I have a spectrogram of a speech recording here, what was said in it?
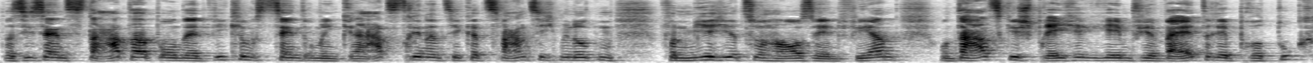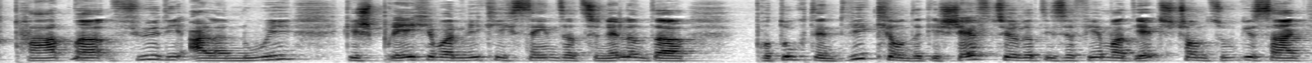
Das ist ein Startup und Entwicklungszentrum in Graz drinnen, circa 20 Minuten von mir hier zu Hause entfernt. Und da hat es Gespräche gegeben für weitere Produktpartner für die Alanui. Gespräche waren wirklich sensationell und da Produktentwickler und der Geschäftsführer dieser Firma hat jetzt schon zugesagt,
